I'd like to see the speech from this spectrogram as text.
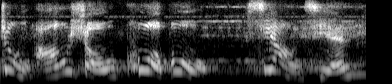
正昂首阔步向前，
